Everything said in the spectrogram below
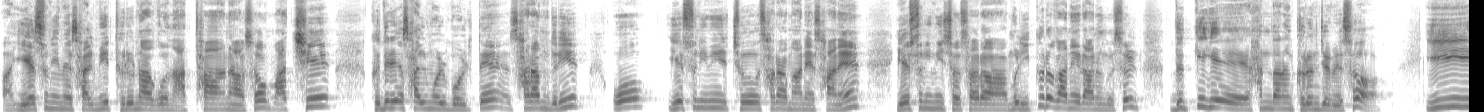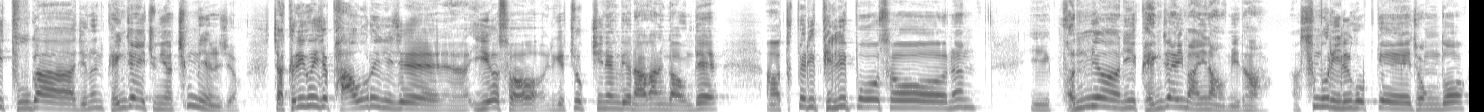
아, 예수님의 삶이 드러나고 나타나서 마치 그들의 삶을 볼 때 사람들이 오, 예수님이 저 사람 안에 사네, 예수님이 저 사람을 이끌어가네라는 것을 느끼게 한다는 그런 점에서 이 두 가지는 굉장히 중요한 측면이죠. 자, 그리고 이제 바울은 이제 이어서 이렇게 쭉 진행되어 나가는 가운데 아, 특별히 빌립보서는 이 권면이 굉장히 많이 나옵니다. 27개 정도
